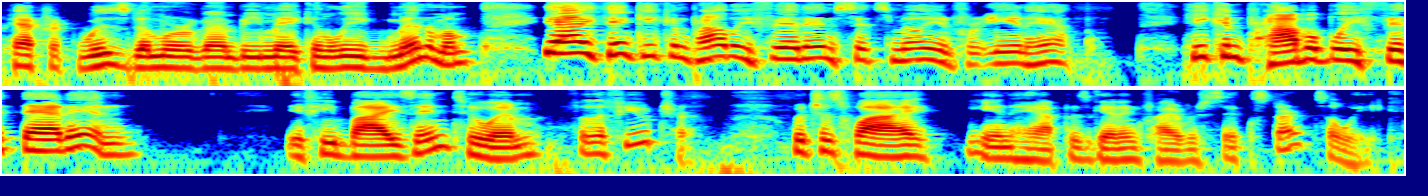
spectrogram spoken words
Patrick Wisdom who are going to be making league minimum. Yeah, I think he can probably fit in six million for Ian Happ. He can probably fit that in if he buys into him for the future, which is why Ian Happ is getting five or six starts a week.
